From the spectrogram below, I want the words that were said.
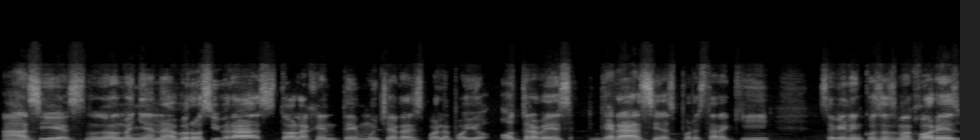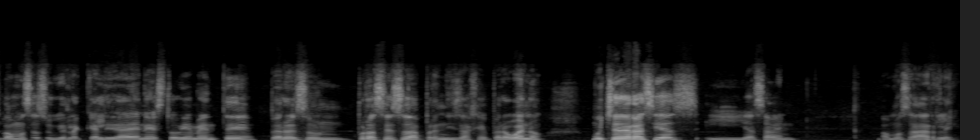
Así es, nos vemos mañana, bros y bras, toda la gente, muchas gracias por el apoyo. Otra vez, gracias por estar aquí. Se vienen cosas mejores, vamos a subir la calidad en esto, obviamente, pero es un proceso de aprendizaje. Pero bueno, muchas gracias y ya saben, vamos a darle.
